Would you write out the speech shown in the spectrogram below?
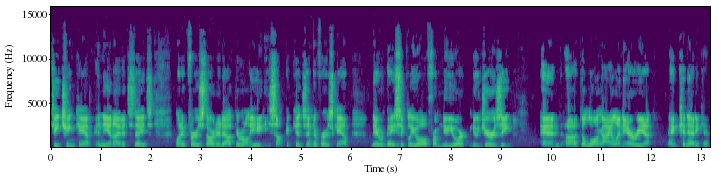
teaching camp in the United States. When it first started out, there were only 80 some kids in the first camp. They were basically all from New York, New Jersey, and uh, the Long Island area and Connecticut.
